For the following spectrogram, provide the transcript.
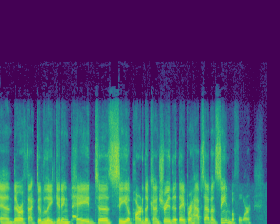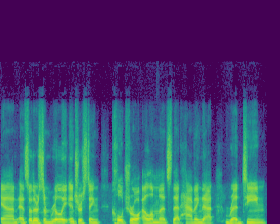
and they're effectively getting paid to see a part of the country that they perhaps haven't seen before. And and so there's some really interesting cultural elements that having that red team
